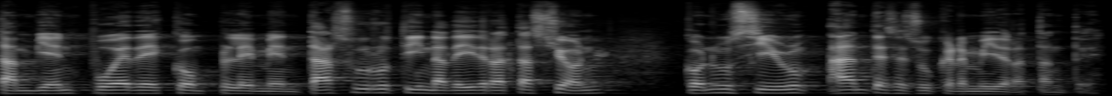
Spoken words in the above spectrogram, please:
también puede complementar su rutina de hidratación con un serum antes de su crema hidratante.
